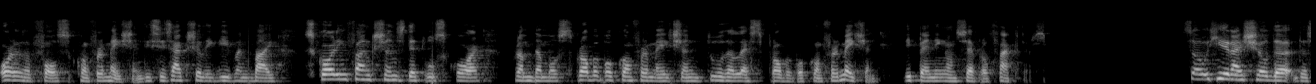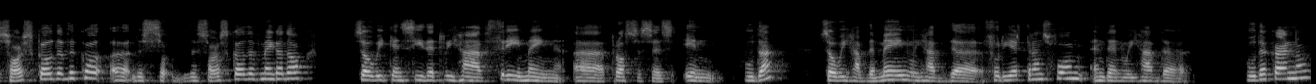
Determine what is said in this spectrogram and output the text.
or the false confirmation. This is actually given by scoring functions that will score from the most probable confirmation to the less probable confirmation, depending on several factors. So here I show the, the source code of the, co uh, the, the, source code of MEGADOCK. So we can see that we have three main uh, processes in CUDA. So we have the main, we have the Fourier transform, and then we have the CUDA kernel.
